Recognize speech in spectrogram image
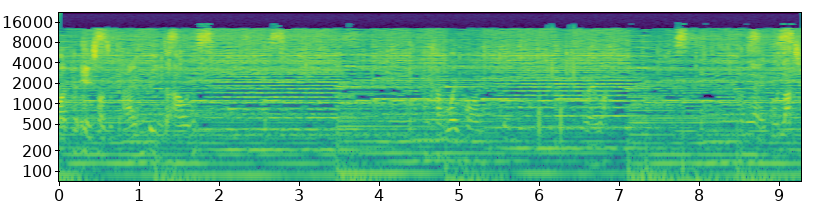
ช็อตพระเอกช็อตสุดท้ายมึงจะเอานะคำไวยพรอะไรวะทำไงกูรักช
